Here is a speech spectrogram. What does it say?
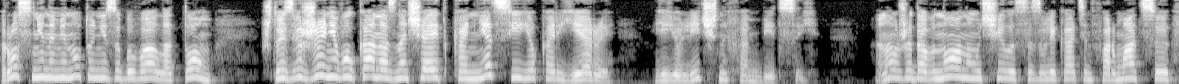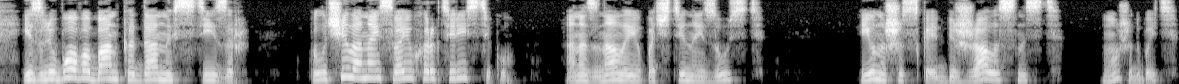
Рос ни на минуту не забывал о том, что извержение вулкана означает конец ее карьеры, ее личных амбиций. Она уже давно научилась извлекать информацию из любого банка данных Стизер. Получила она и свою характеристику. Она знала ее почти наизусть. Юношеская безжалостность, может быть.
